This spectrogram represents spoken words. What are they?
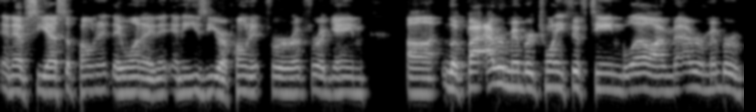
an FCS opponent. They want an, an easier opponent for for a game. Uh, look, I remember 2015. Well, I, I remember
